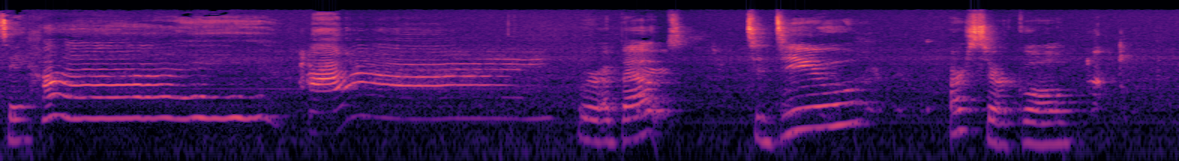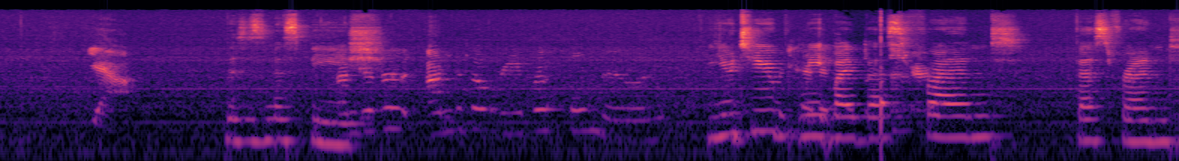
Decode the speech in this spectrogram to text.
Say hi. Hi. We're about to do our circle. Yeah. This is Miss Beach. Under the under the Libra full moon. YouTube, meet my best friend. Best friend,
